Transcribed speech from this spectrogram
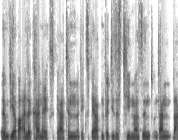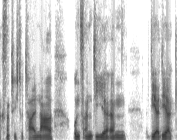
äh, wir aber alle keine Expertinnen und Experten für dieses Thema sind. Und dann lag es natürlich total nahe, uns an die ähm, DADAG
